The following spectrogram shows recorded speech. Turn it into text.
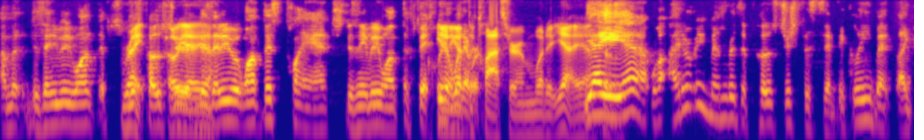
does anybody want this, right. this poster? Oh, yeah, does yeah. anybody want this plant? Does anybody want the fit? Cleaning you know, whatever. the classroom. What? It, yeah, yeah, yeah, totally. yeah, yeah. Well, I don't remember the poster specifically, but like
